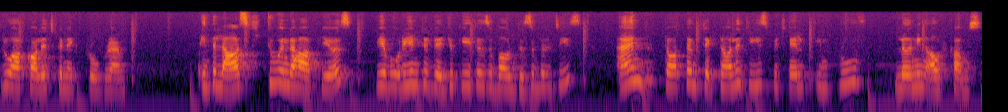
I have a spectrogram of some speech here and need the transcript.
through our College Connect program. In the last two and a half years, we have oriented educators about disabilities and taught them technologies which help improve learning outcomes.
